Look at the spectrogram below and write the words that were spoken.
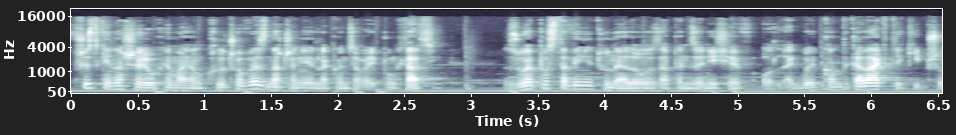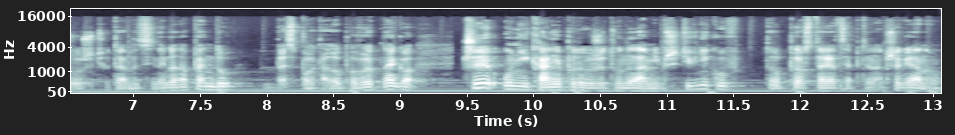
wszystkie nasze ruchy mają kluczowe znaczenie dla końcowej punktacji. Złe postawienie tunelu, zapędzenie się w odległy kąt galaktyki przy użyciu tradycyjnego napędu, bez portalu powrotnego, czy unikanie podróży tunelami przeciwników to proste recepty na przegraną.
